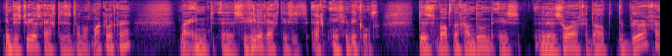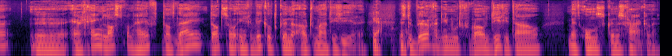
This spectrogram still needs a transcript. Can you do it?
In bestuursrecht is het dan nog makkelijker, maar in het uh, civiele recht is het echt ingewikkeld. Dus wat we gaan doen is uh, zorgen dat de burger uh, er geen last van heeft dat wij dat zo ingewikkeld kunnen automatiseren. Ja. Dus de burger die moet gewoon digitaal met ons kunnen schakelen.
